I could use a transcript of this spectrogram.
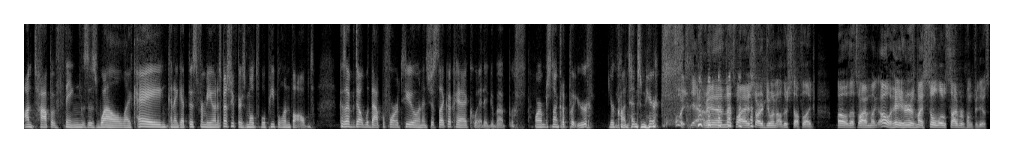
on top of things as well like hey can i get this from you and especially if there's multiple people involved because i've dealt with that before too and it's just like okay i quit i give up or i'm just not going to put your your content in here oh yeah, I mean, and that's why I started doing other stuff. Like, oh, that's why I'm like, oh, hey, here's my solo cyberpunk videos.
